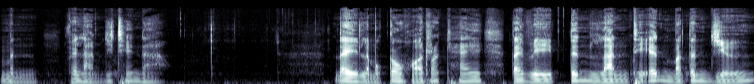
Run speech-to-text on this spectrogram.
mình phải làm như thế nào? Đây là một câu hỏi rất hay, tại vì tin lành thì ít mà tin dữ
